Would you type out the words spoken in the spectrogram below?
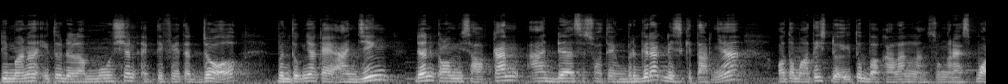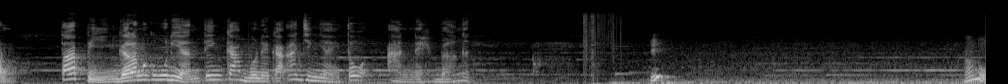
di mana itu adalah motion activated doll bentuknya kayak anjing dan kalau misalkan ada sesuatu yang bergerak di sekitarnya otomatis doi itu bakalan langsung respon tapi nggak lama kemudian tingkah boneka anjingnya itu aneh banget Hmm? Kamu?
